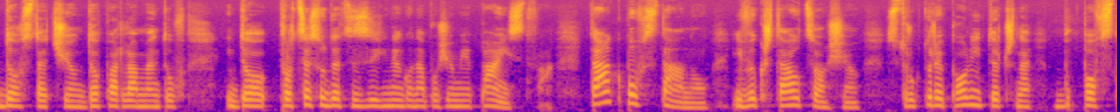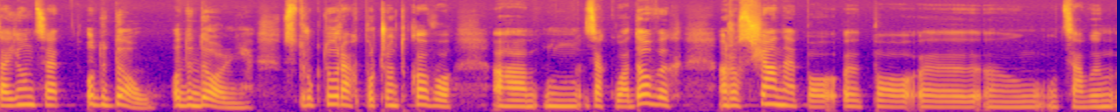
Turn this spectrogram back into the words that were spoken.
dostać się do parlamentów i do procesu decyzyjnego na poziomie państwa. Tak powstaną i wykształcą się struktury polityczne powstające od dołu, oddolnie, w strukturach początkowo zakładowych, rozsiane po, e, po e, całym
